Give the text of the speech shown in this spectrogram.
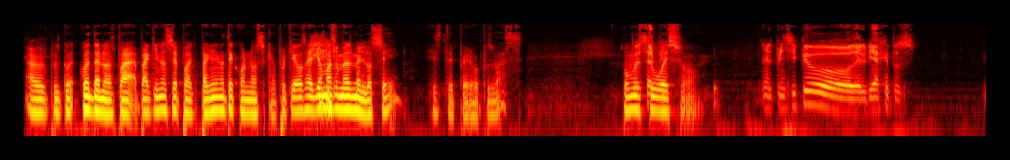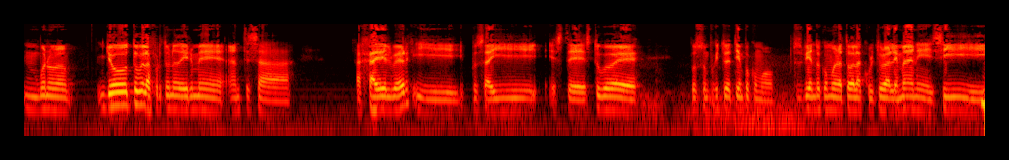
A ver, pues cu- cuéntanos, para, para quien no sepa, para quien no te conozca, porque, o sea, yo más o menos me lo sé, este, pero pues vas. ¿Cómo Pues, al estuvo pri- eso? Al principio del viaje, pues, mm, bueno, yo tuve la fortuna de irme antes a, a Heidelberg y pues ahí este, estuve pues un poquito de tiempo como pues viendo cómo era toda la cultura alemana y sí, y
